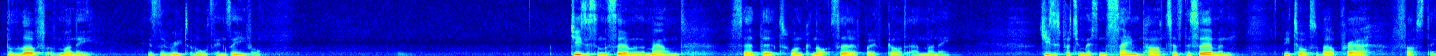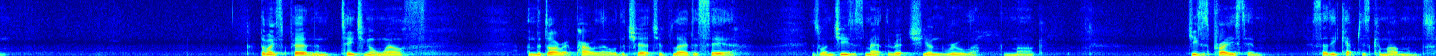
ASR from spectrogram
the love of money is the root of all things evil. Jesus in the Sermon on the Mount said that one cannot serve both God and money. Jesus putting this in the same part of the sermon, he talks about prayer, fasting. The most pertinent teaching on wealth and the direct parallel with the church of Laodicea is when Jesus met the rich young ruler in Mark. Jesus praised him, said he kept his commandments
